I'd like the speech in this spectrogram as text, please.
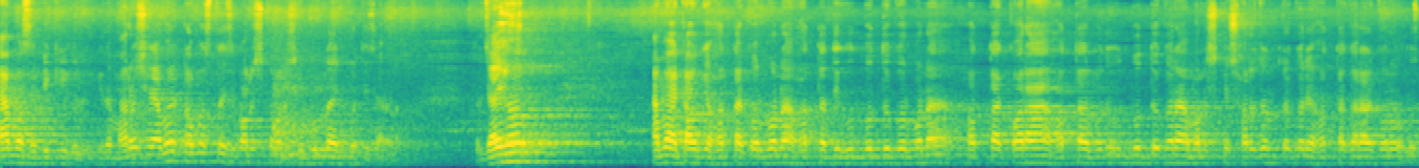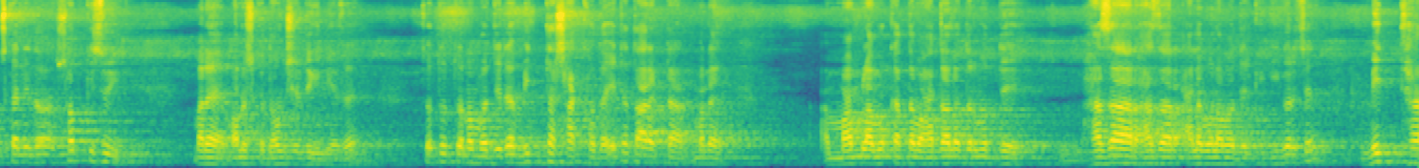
দাম আছে বিক্রি করলে কিন্তু মানুষের এমন একটা অবস্থা হয়েছে, মানুষকে মানুষকে মূল্যায়ন করতে চায় না। যাই হোক, আমরা কাউকে হত্যা করব না, হত্যার দিকে উদ্বুদ্ধ করব না। হত্যা করা, হত্যার প্রতি উদ্বুদ্ধ করা, মানুষকে ষড়যন্ত্র করে হত্যা করার কোনো উস্কানি দেওয়া, সব কিছুই মানে মানুষকে ধ্বংসের দিকে নিয়ে যায়। চতুর্থ নম্বর যেটা, মিথ্যা সাক্ষ্য দেয়, এটা তার একটা মানে মামলা মোকদ্দমা আদালতের মধ্যে হাজার হাজার আলেমল আমাদেরকে কী করেছে মিথ্যা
